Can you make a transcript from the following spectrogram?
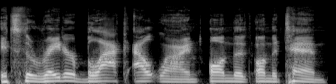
it's the Raider black outline on the on the 10.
